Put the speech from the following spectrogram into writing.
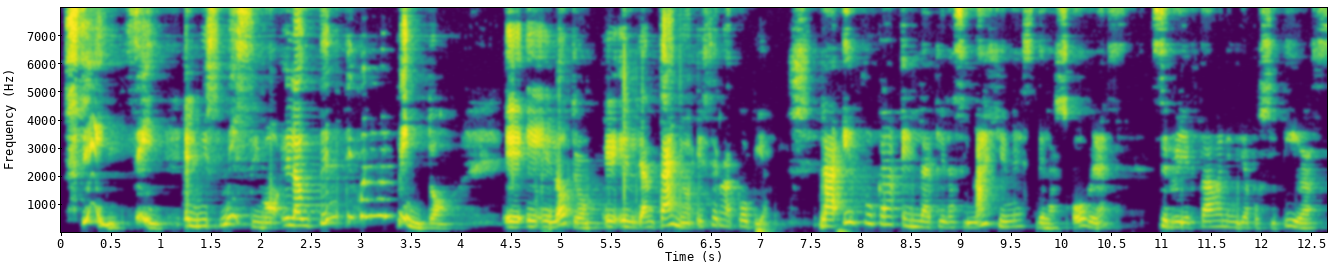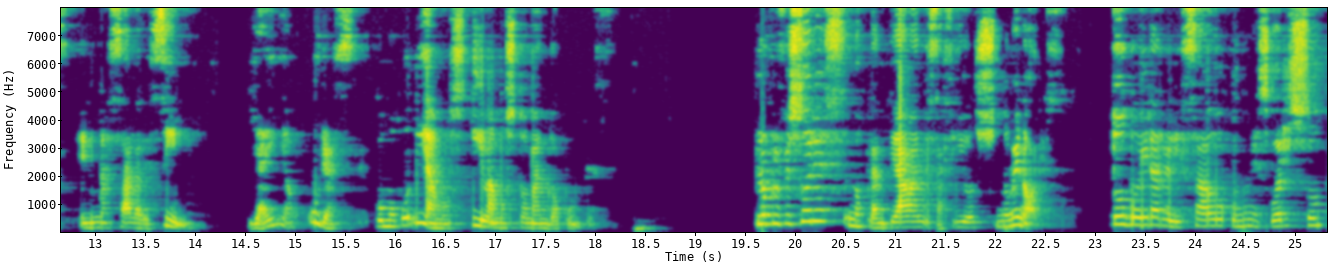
Sí, sí, el mismísimo, el auténtico Aníbal Pinto. Eh, eh, el otro, eh, el de antaño, esa era una copia. La época en la que las imágenes de las obras se proyectaban en diapositivas en una sala de cine. Y ahí a oscuras como podíamos, íbamos tomando apuntes. Los profesores nos planteaban desafíos no menores. Todo era realizado con un esfuerzo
